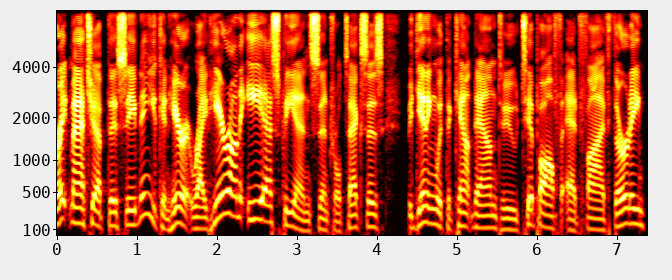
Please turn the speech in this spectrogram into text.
Great matchup this evening. You can hear it right here on ESPN Central Texas, beginning with the countdown to tip off at 5:30.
